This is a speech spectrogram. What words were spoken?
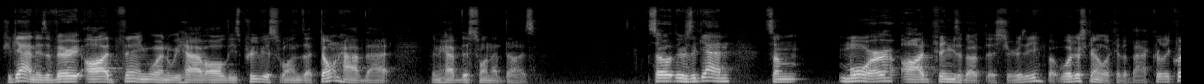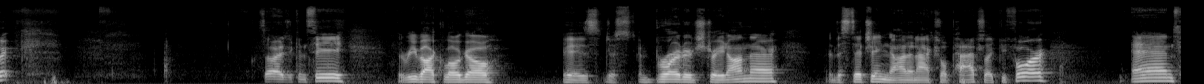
which again is a very odd thing when we have all these previous ones that don't have that, then we have this one that does. So there's again some more odd things about this jersey, but we're just going to look at the back really quick. So as you can see, the Reebok logo is just embroidered straight on there. The stitching, not an actual patch like before. And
